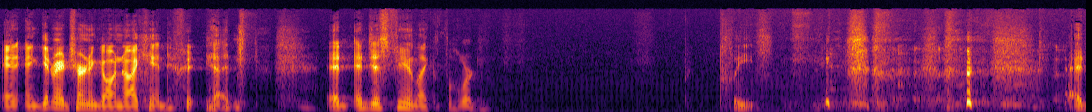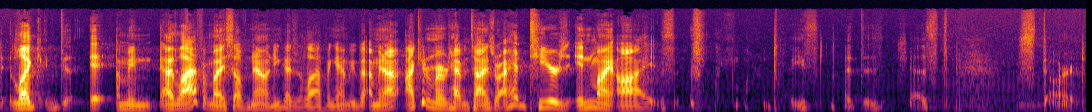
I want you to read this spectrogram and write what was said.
and, and getting ready to turn and going, no, I can't do it yet. and, and just being like, Lord, please. like, it, I mean, I laugh at myself now, and you guys are laughing at me, but I mean, I, I can remember having times where I had tears in my eyes. just start.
